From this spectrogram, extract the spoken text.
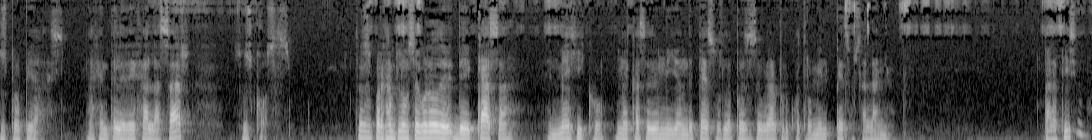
sus propiedades. La gente le deja al azar sus cosas. Entonces, por ejemplo, un seguro de, casa en México, una casa de un millón de pesos, la puedes asegurar por cuatro mil pesos al año. Baratísimo.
